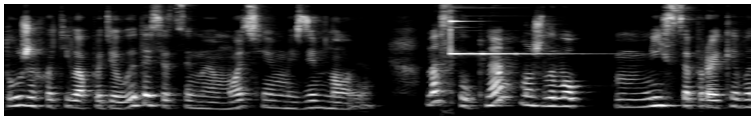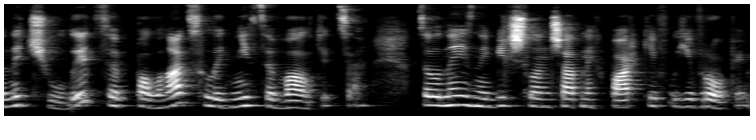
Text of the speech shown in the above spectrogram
дуже хотіла поділитися цими емоціями зі мною. Наступне, можливо, місце, про яке ви не чули, це палац Ледніце Валтіце. Це одне із найбільш ландшафтних парків у Європі.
